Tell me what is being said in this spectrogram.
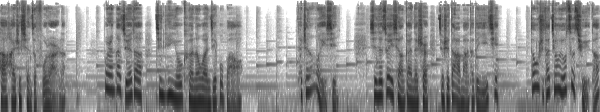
他还是选择服软了，不然他觉得今天有可能晚节不保。他真违心，现在最想干的事就是大骂他的一切，都是他咎由自取的。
